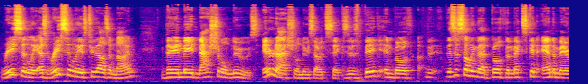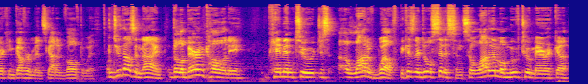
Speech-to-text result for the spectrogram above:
Recently, as recently as 2009, they made national news, international news, I would say, because it was big in both. This is something that both the Mexican and American governments got involved with. In 2009, the LeBaron colony came into just a lot of wealth because they're dual citizens. So a lot of them will move to America,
